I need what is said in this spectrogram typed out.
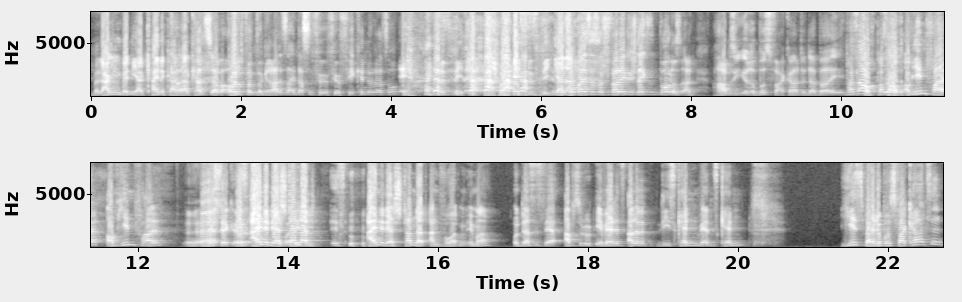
belangen, wenn die halt keine Karte hat. Kannst du aber auch und fünf gerade sein lassen für, für Ficken oder so? Ich weiß es nicht. Ich weiß es nicht. Kann so weißt du, so schwadern die schlechtesten Pornos an. Haben Sie Ihre Busfahrkarte dabei? Pass auf, pass auf. Auf jeden Fall, auf jeden Fall Äh, äh, Hashtag, äh, ist eine der Standard ist eine der Standardantworten immer und das ist der absolut. Ihr werdet es alle, die es kennen, werden es kennen. Hier ist meine Busfahrkarte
